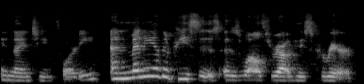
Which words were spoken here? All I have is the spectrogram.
in 1940, and many other pieces as well throughout his career.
